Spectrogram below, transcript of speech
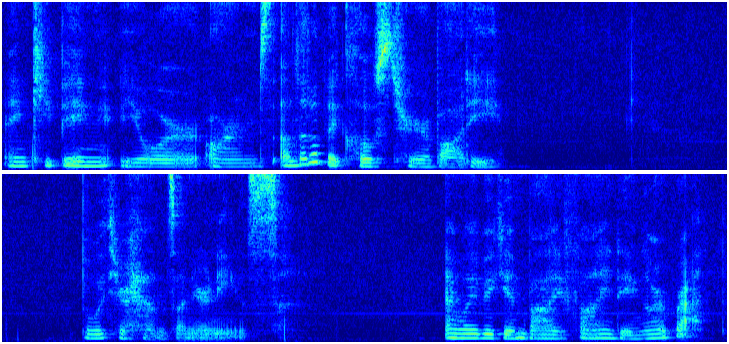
And keeping your arms a little bit close to your body, but with your hands on your knees. And we begin by finding our breath.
